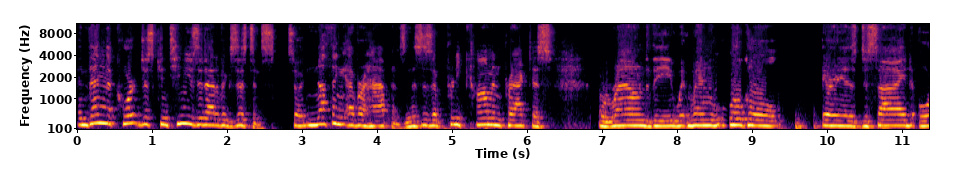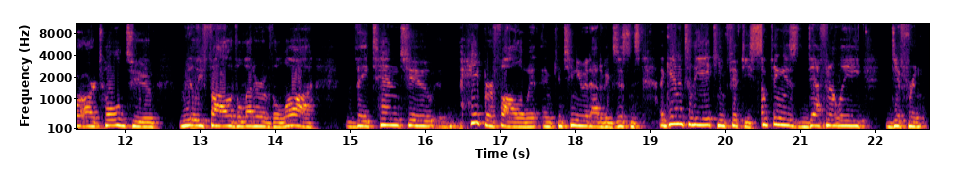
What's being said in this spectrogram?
and then the court just continues it out of existence. So nothing ever happens. And this is a pretty common practice around the when local areas decide or are told to really follow the letter of the law they tend to paper follow it and continue it out of existence again until the 1850s something is definitely different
